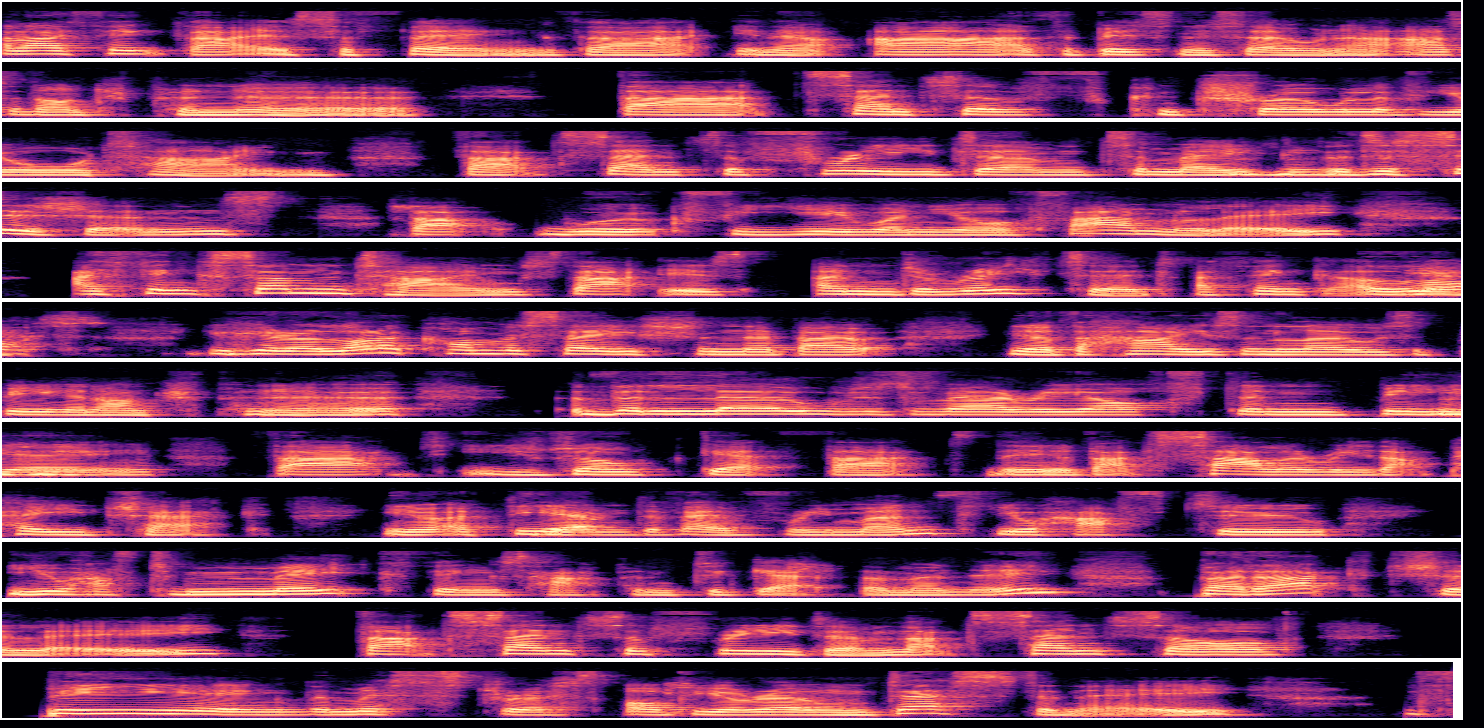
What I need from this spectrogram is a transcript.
And I think that is the thing that, you know, as a business owner, as an entrepreneur, that sense of control of your time, that sense of freedom to make mm-hmm. the decisions that work for you and your family. I think sometimes that is underrated. I think a lot, yes. you hear a lot of conversation about, you know, the highs and lows of being an entrepreneur the lows very often mm-hmm. being mm-hmm. that you don't get that you know, that salary that paycheck you know at the end of every month you have to you have to make things happen to get the money but actually that sense of freedom that sense of being the mistress of your own destiny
